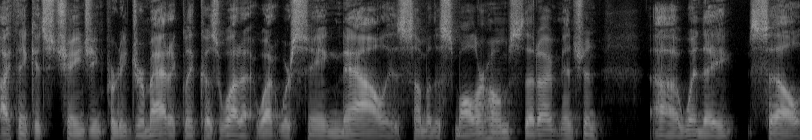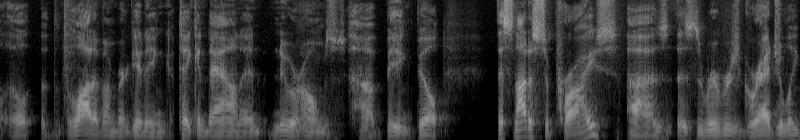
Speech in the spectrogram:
I think it's changing pretty dramatically because what what we're seeing now is some of the smaller homes that I mentioned. Uh, when they sell, a lot of them are getting taken down and newer homes uh, being built. That's not a surprise uh, as, as, the river's gradually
